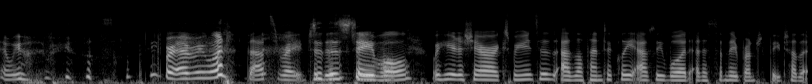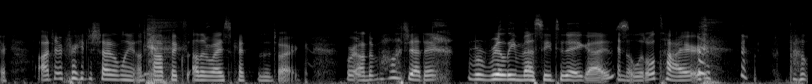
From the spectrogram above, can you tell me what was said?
and we want For everyone That's right. to, this, table. We're here to share our experiences as authentically as we would at a Sunday brunch with each other, unafraid to shine a light on topics otherwise kept in the dark. We're unapologetic We're really messy today, guys. and a little tired, but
